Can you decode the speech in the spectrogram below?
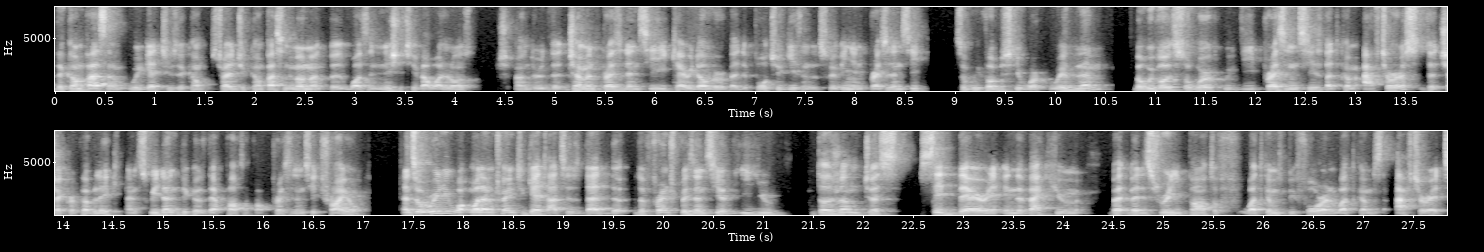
The compass, and we'll get to the strategic compass in a moment, but was an initiative that was launched under the German presidency, carried over by the Portuguese and the Slovenian presidency. So we've obviously worked with them. But we've also worked with the presidencies that come after us, the Czech Republic and Sweden, because they're part of our presidency trio. And so, really, what, what I'm trying to get at is that the, the French presidency of the EU doesn't just sit there in, in the vacuum, but, but it's really part of what comes before and what comes after it.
